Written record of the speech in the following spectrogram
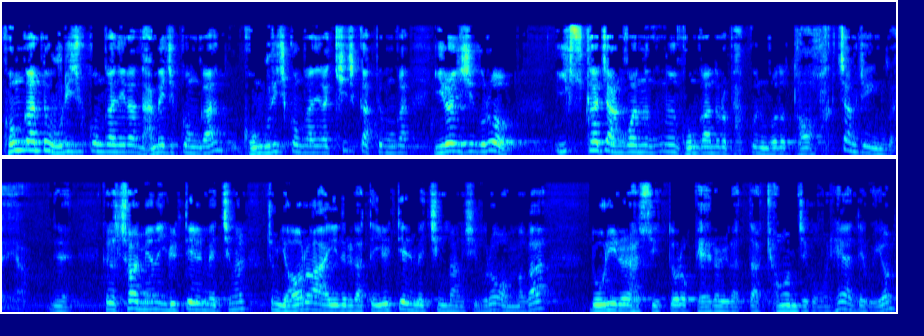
공간도 우리 집 공간이라 남의 집 공간, 공 우리 집 공간이라 키즈 카페 공간 이런 식으로 익숙하지 않고는 공간으로 바꾸는 것도 더 확장적인 거예요. 네. 그래서 처음에는 1대1 매칭을 좀 여러 아이들을 갖다 1대1 매칭 방식으로 엄마가 놀이를 할 수 있도록 배를 갖다 경험 제공을 해야 되고요.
